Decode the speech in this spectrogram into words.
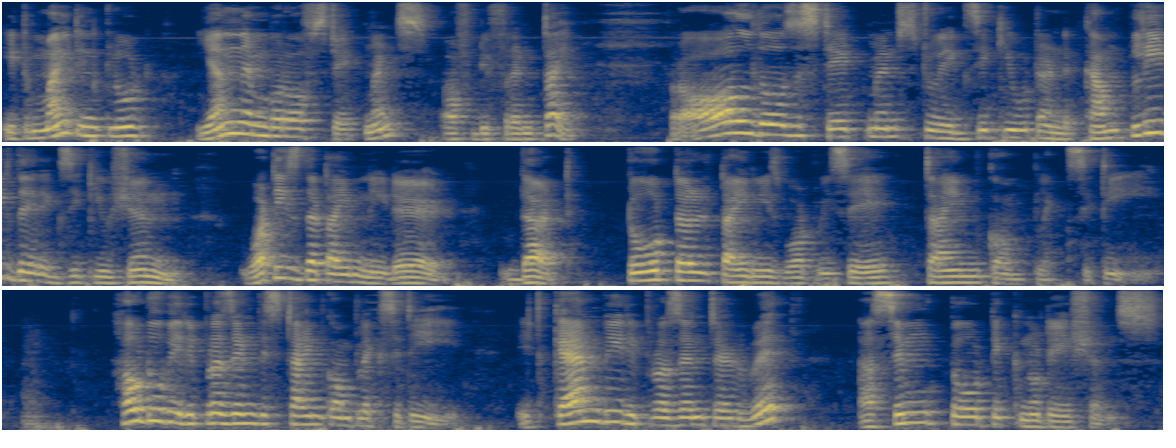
it might include n number of statements of different type for all those statements to execute and complete their execution what is the time needed? That total time is what we say time complexity. How do we represent this time complexity? It can be represented with asymptotic notations.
